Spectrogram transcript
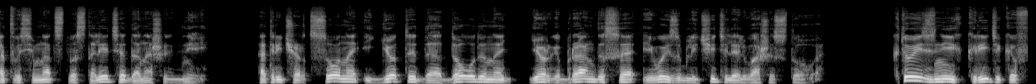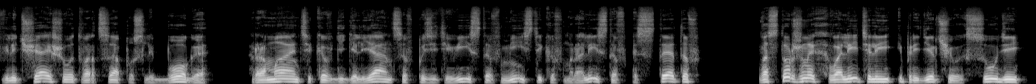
от XVIII столетия до наших дней? От Ричардсона и Гёте до Доудена, Георга Брандеса и его изобличителя Льва VI. Кто из них, критиков величайшего творца после Бога, романтиков, гегельянцев, позитивистов, мистиков, моралистов, эстетов, восторженных хвалителей и придирчивых судей,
